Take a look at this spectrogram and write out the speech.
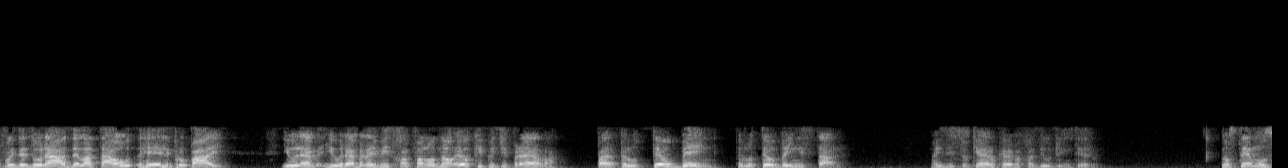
foi dedurar, delatar ele para o pai? E o Rebbe, e o Rebbe Levi falou, não, eu que pedi para ela, para, pelo teu bem, pelo teu bem-estar. Mas isso que era o que o Rebbe fazia o dia inteiro. Nós temos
